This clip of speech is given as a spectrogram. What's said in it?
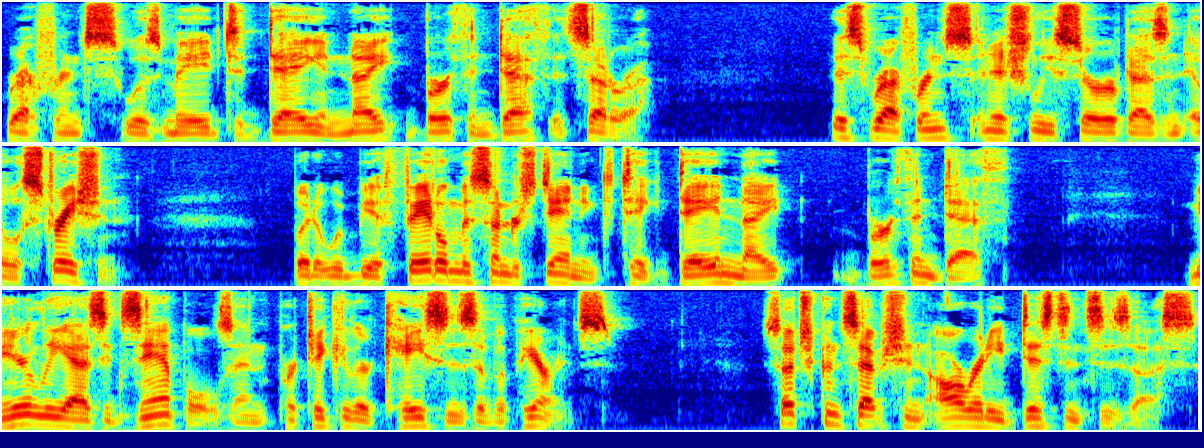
Reference was made to day and night, birth and death, etc. This reference initially served as an illustration, but it would be a fatal misunderstanding to take day and night, birth and death, merely as examples and particular cases of appearance. Such conception already distances us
